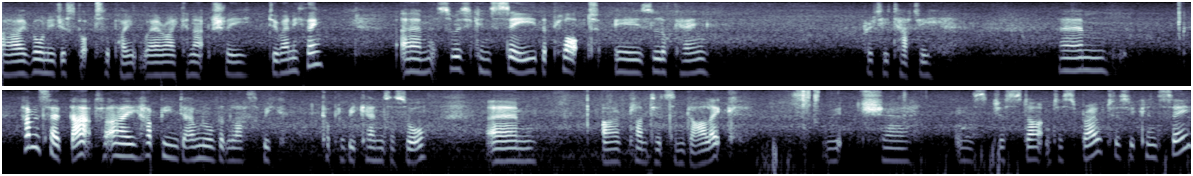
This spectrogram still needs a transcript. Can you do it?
I've only just got to the point where I can actually do anything. Um, so as you can see, the plot is looking pretty tatty. Um, having said that, I have been down over the last week, couple of weekends or so. Um, I've planted some garlic which uh, is just starting to sprout as you can see.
